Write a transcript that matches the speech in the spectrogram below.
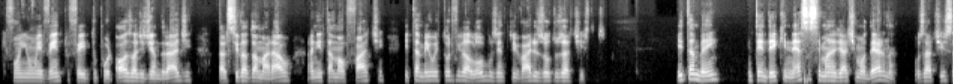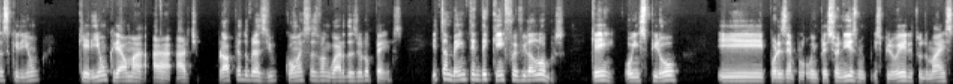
que foi um evento feito por Oswald de Andrade, Tarsila do Amaral, Anita Malfatti e também o Heitor Villa-Lobos, entre vários outros artistas. E também entender que nessa Semana de Arte Moderna, os artistas queriam queriam criar uma arte própria do Brasil com essas vanguardas europeias. E também entender quem foi Vila Lobos, quem o inspirou e, por exemplo, o impressionismo inspirou ele e tudo mais,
